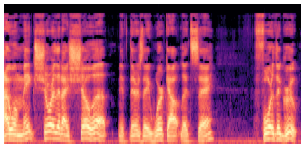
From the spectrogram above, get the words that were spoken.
I will make sure that I show up if there's a workout, let's say, for the group.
